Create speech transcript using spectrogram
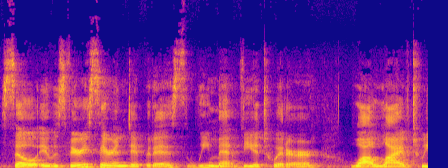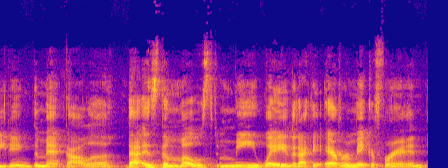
So it was very serendipitous. We met via Twitter while live tweeting the Met Gala. That is the most me way that I could ever make a friend.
